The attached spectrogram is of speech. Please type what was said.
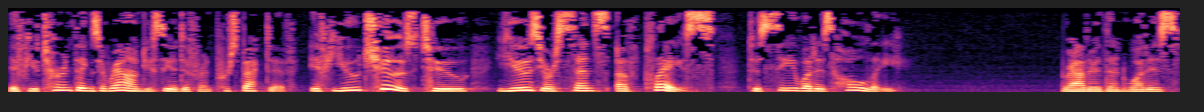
If you turn things around, you see a different perspective. If you choose to use your sense of place to see what is holy rather than what is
